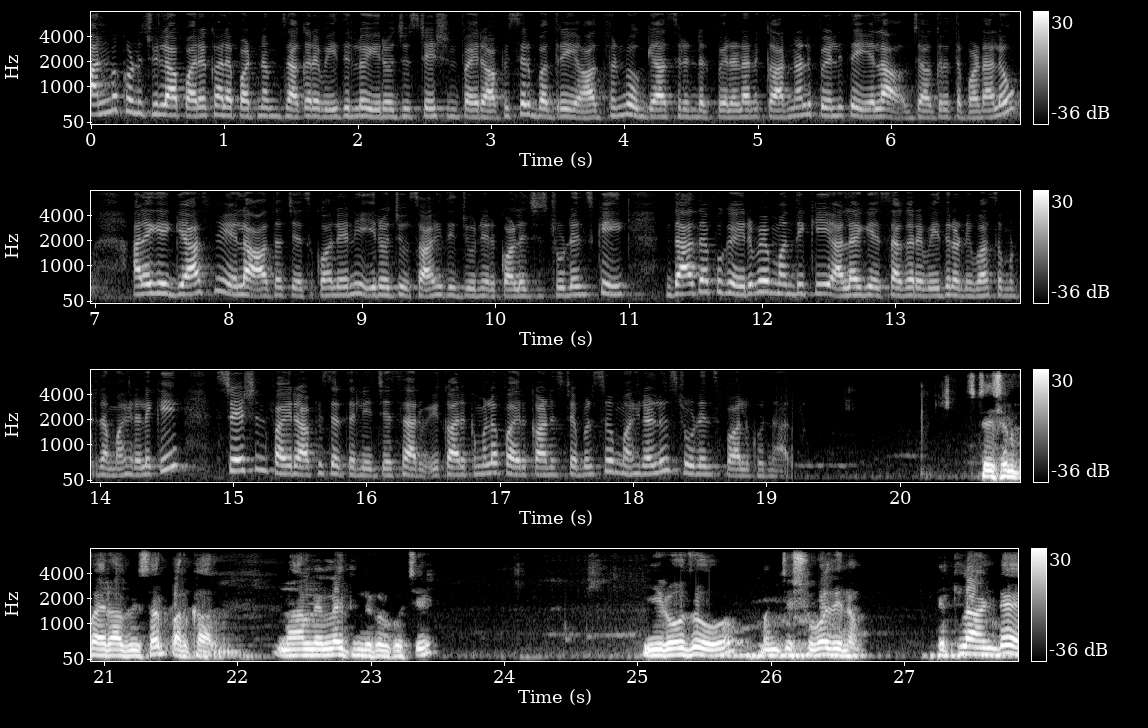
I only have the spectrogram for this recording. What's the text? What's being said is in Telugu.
హన్మకొండ జిల్లా పరకాలపట్నం సాగర వీధుల్లో ఈరోజు స్టేషన్ ఫైర్ ఆఫీసర్ బద్రి ఆధ్వర్యంలో గ్యాస్ సిలిండర్ పేలడానికి కారణాలు పేలితే ఎలా జాగ్రత్త పడాలో అలాగే గ్యాస్ను ఎలా ఆదా చేసుకోవాలి అని ఈరోజు సాహితీ జూనియర్ కాలేజ్ స్టూడెంట్స్కి దాదాపుగా ఇరవై మందికి అలాగే సాగర వీధిలో నివాసం ఉంటున్న మహిళలకి స్టేషన్ ఫైర్ ఆఫీసర్ తెలియజేశారు. ఈ కార్యక్రమంలో ఫైర్ కానిస్టేబుల్స్ మహిళలు స్టూడెంట్స్ పాల్గొన్నారు. స్టేషన్ ఫైర్ ఆఫీసర్ పర్కాల్ నాలుగు నెలలు అవుతుంది ఇక్కడికి వచ్చి. ఈరోజు మంచి శుభదినం. ఎట్లా అంటే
